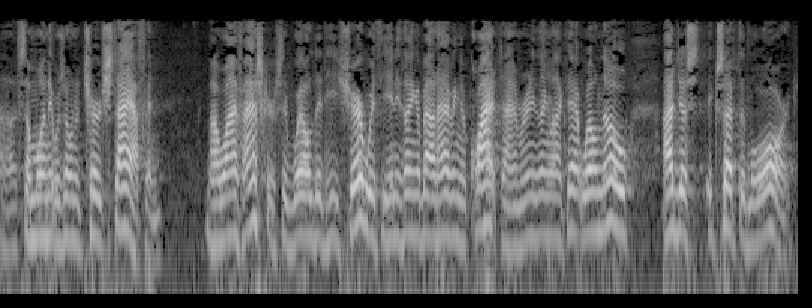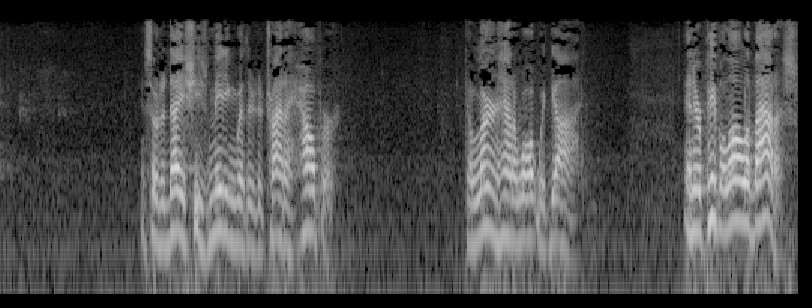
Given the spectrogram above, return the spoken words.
Uh, someone that was on a church staff, and my wife asked her, said, Well, did he share with you anything about having a quiet time or anything like that? Well, no, I just accepted the Lord. And so today she's meeting with her to try to help her to learn how to walk with God. And there are people all about us.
